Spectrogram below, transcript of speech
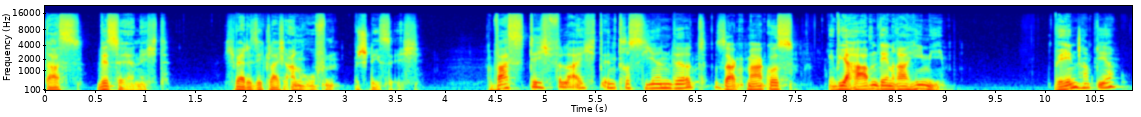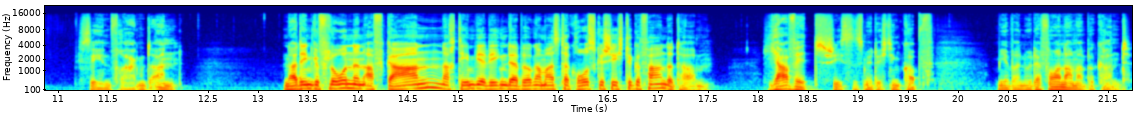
Das wisse er nicht. Ich werde sie gleich anrufen, beschließe ich. Was dich vielleicht interessieren wird, sagt Markus, wir haben den Rahimi. Wen habt ihr? Ich sehe ihn fragend an. Na, den geflohenen Afghanen, nachdem wir wegen der Bürgermeister Großgeschichte gefahndet haben. Javid schießt es mir durch den Kopf. Mir war nur der Vorname bekannt.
